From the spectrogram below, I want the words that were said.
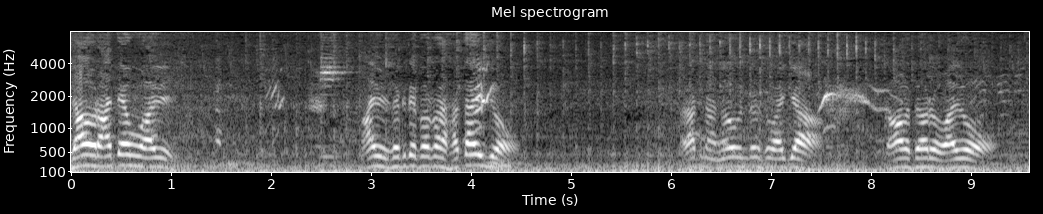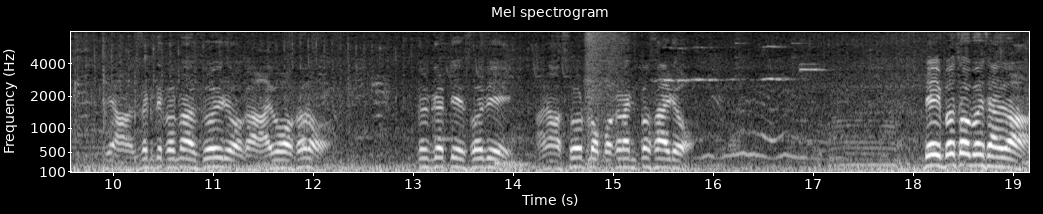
જાઓ, રાતે હું આવીશ. આવી જગતે પરમાર હતાઈ ગયો. રાતના નવ દસ વાગ્યા. કાળધારો આવ્યો. ત્યાં જગતે પરમાર જોઈ રહ્યો કે આવ્યો ખરો. ગગતે શોધે અને આ સોટલો પકડાઈને પસાડ્યો. બે બસો બસાવ્યા.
